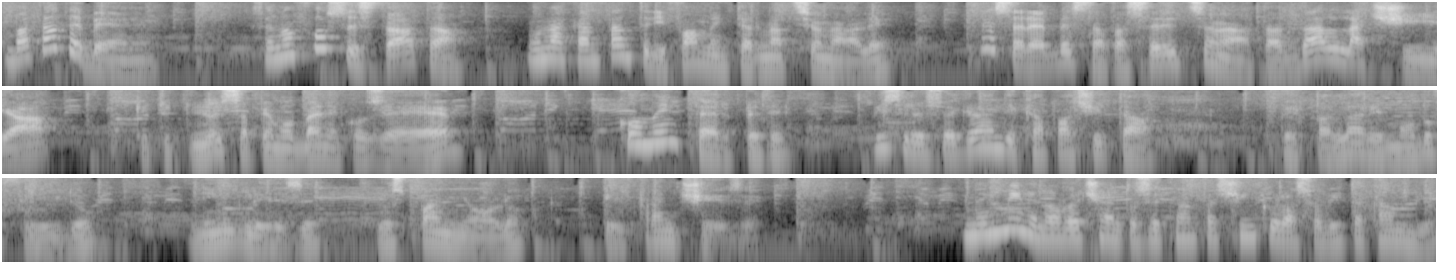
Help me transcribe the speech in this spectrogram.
Badate bene, se non fosse stata una cantante di fama internazionale, ne sarebbe stata selezionata dalla CIA, che tutti noi sappiamo bene cos'è, come interprete, viste le sue grandi capacità per parlare in modo fluido l'inglese, lo spagnolo e il francese. Nel 1975 la sua vita cambiò.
